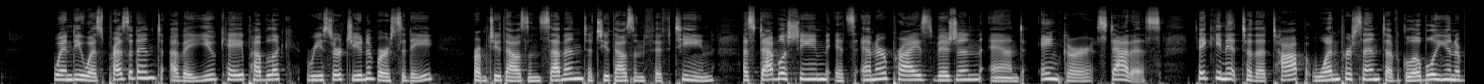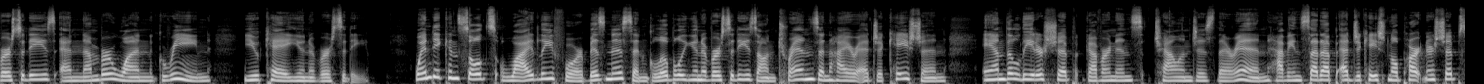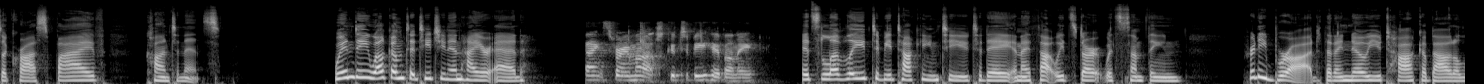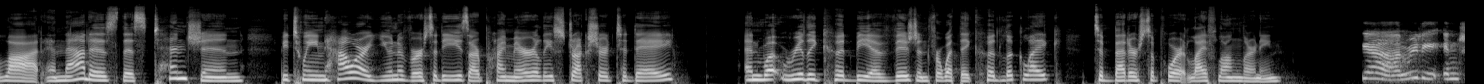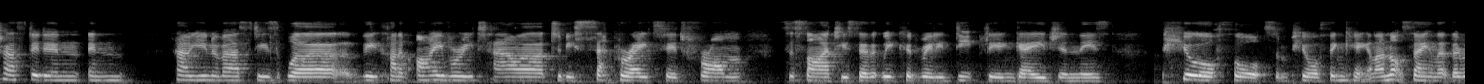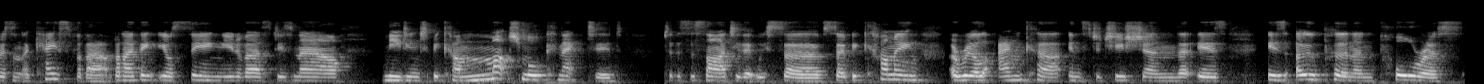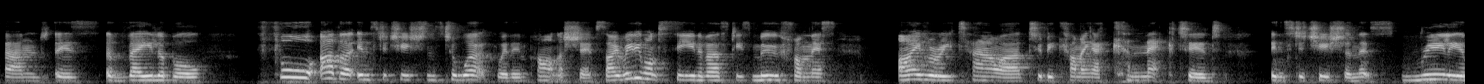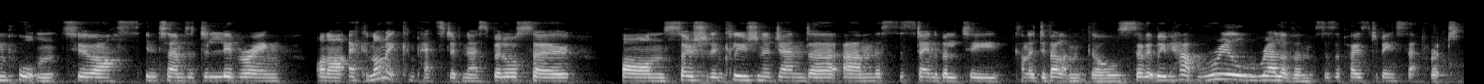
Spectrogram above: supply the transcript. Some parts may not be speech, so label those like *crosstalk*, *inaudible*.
Wendy was president of a UK public research university from 2007 to 2015, establishing its enterprise vision and anchor status, taking it to the top 1% of global universities and number one green UK university. Wendy consults widely for business and global universities on trends in higher education and the leadership governance challenges therein, having set up educational partnerships across five continents. Wendy, welcome to Teaching in Higher Ed. Thanks very much. Good to be here, Bonnie. It's lovely to be talking to you today, and I thought we'd start with something pretty broad that I know you talk about a lot, and that is this tension between how our universities are primarily structured today and what really could be a vision for what they could look like to better support lifelong learning. Yeah, I'm really interested in in how universities were the kind of ivory tower to be separated from society so that we could really deeply engage in these pure thoughts and pure thinking. And I'm not saying that there isn't a case for that, but I think you're seeing universities now needing to become much more connected to the society that we serve. So becoming a real anchor institution that is is open and porous and is available for other institutions to work with in partnerships. I really want to see universities move from this ivory tower to becoming a connected institution that's really important to us in terms of delivering on our economic competitiveness, but also on social inclusion agenda and the sustainability kind of development goals so that we have real relevance as opposed to being separate.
